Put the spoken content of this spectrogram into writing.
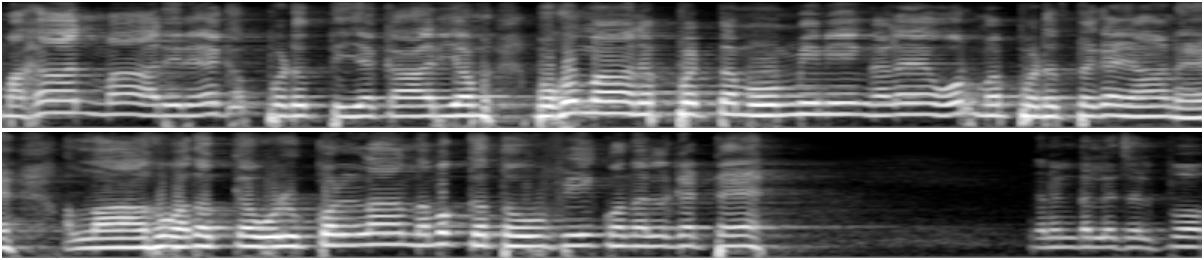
മഹാന്മാര് രേഖപ്പെടുത്തിയ കാര്യം ബഹുമാനപ്പെട്ട മോമിനിങ്ങളെ ഓർമ്മപ്പെടുത്തുകയാണ്. അള്ളാഹു അതൊക്കെ ഉൾക്കൊള്ളാൻ നമുക്ക് തൗഫീഖ് നൽകട്ടെ. അങ്ങനെ ഉണ്ടല്ലോ ചിലപ്പോൾ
